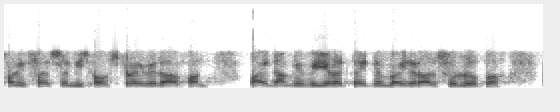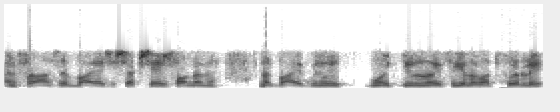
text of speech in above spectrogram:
van die vis en die opskrywe daarvan. Baie dankie vir julle tyd en bydrae voorlopig en Frans is baie suksesvol en met baie mooi toernooi vir julle wat voorlê.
